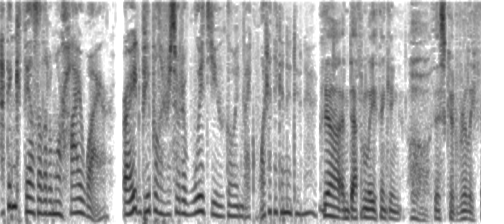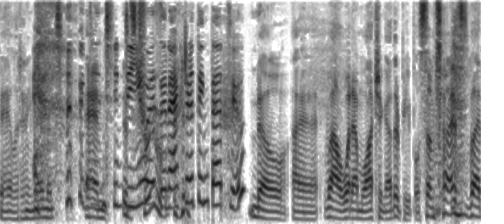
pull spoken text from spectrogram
I think it feels a little more high wire, right? People are sort of with you going like, what are they going to do next? Yeah, and definitely thinking, oh, this could really fail at any moment. and do you true. as an actor think that too? no, I, well, when I'm watching other people sometimes, but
